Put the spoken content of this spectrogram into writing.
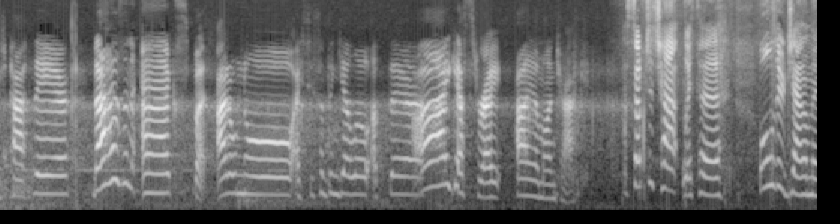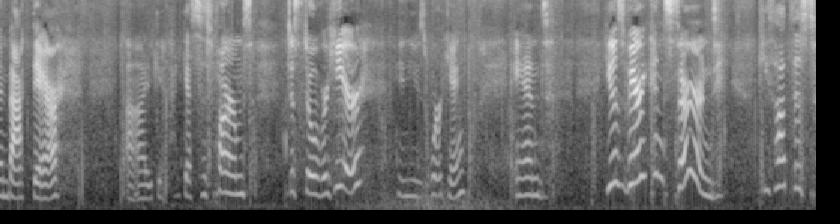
there's path there. That has an X, but I don't know. I see something yellow up there. I guessed right. I am on track. I stopped to chat with a older gentleman back there. Uh, I guess his farm's just over here and he's working. And he was very concerned. He thought this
